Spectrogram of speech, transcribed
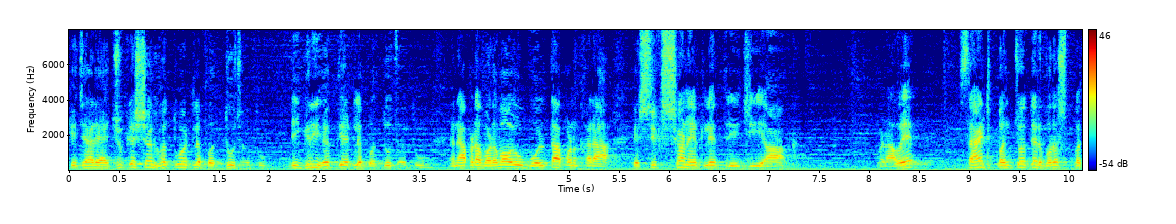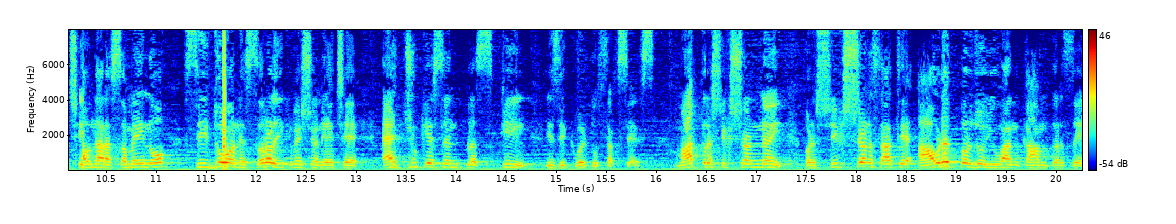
કે જ્યારે એજ્યુકેશન હતું એટલે બધું જ હતું. ડિગ્રી હતી એટલે બધું જ હતું. અને આપણા વડવાઓ એવું બોલતા પણ ખરા કે શિક્ષણ એટલે ત્રીજી આંખ. પણ હવે સાઠ પંચોતેર વર્ષ પછી આવનારા સમયનો સીધો અને સરળ ઇક્વેશન એ છે education plus skill is equal to success માત્ર શિક્ષણ નહીં, પણ શિક્ષણ સાથે આવડત પર જો યુવાન કામ કરશે,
